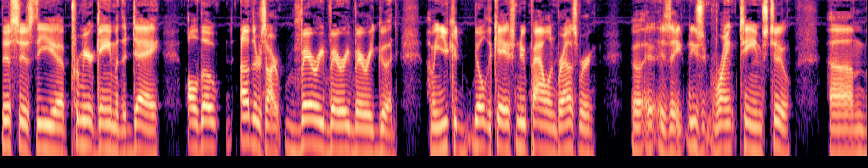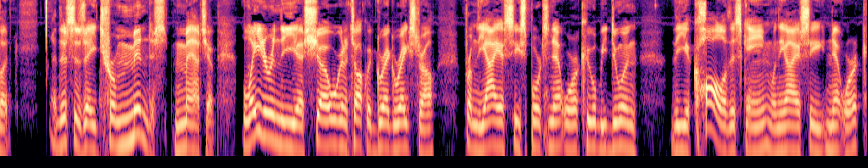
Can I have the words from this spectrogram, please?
this is the uh, premier game of the day, although others are very, very, very good. I mean, you could build the case. New Powell and Brownsburg uh, is a these ranked teams too, um, but this is a tremendous matchup. Later in the uh, show, we're going to talk with Greg Rakestraw from the ISC Sports Network, who will be doing the call of this game on the ISC Network,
